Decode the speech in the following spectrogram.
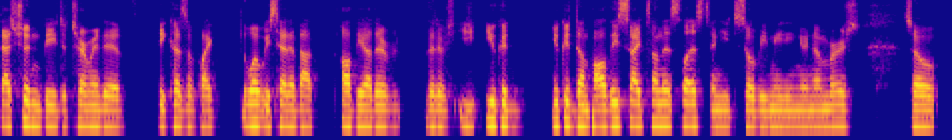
that shouldn't be determinative because of like what we said about all the other that if you, you could you could dump all these sites on this list and you'd still be meeting your numbers. So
